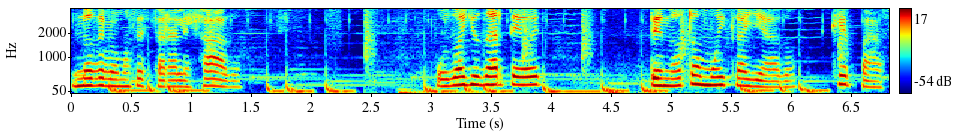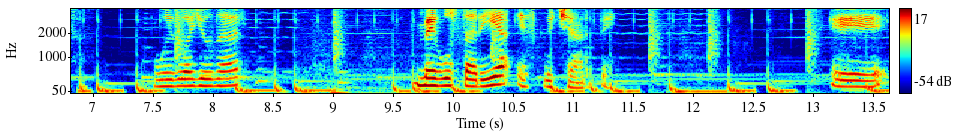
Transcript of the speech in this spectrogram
No debemos estar alejados. ¿Puedo ayudarte hoy? Te noto muy callado. ¿Qué pasa? ¿Puedo ayudar? Me gustaría escucharte. Eh,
